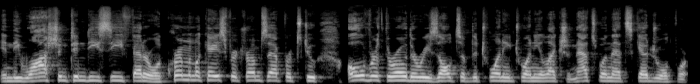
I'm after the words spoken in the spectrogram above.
in the Washington, D.C. federal criminal case for Trump's efforts to overthrow the results of the 2020 election. That's when that's scheduled for.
